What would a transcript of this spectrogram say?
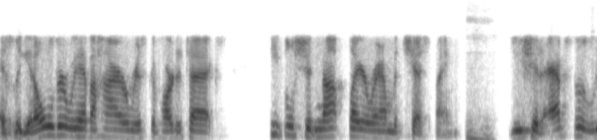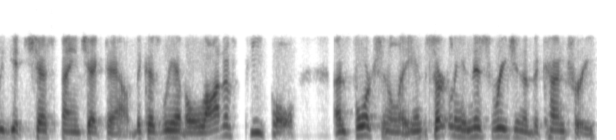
As we get older, we have a higher risk of heart attacks. People should not play around with chest pain. You should absolutely get chest pain checked out because we have a lot of people, unfortunately, and certainly in this region of the country,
